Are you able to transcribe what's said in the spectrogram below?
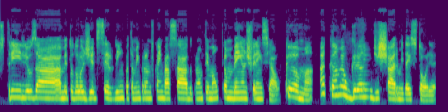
os trilhos, a metodologia de ser limpa também para não ficar embaçado, para não ter mão, também é um diferencial. Cama. A cama é o grande charme da história.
